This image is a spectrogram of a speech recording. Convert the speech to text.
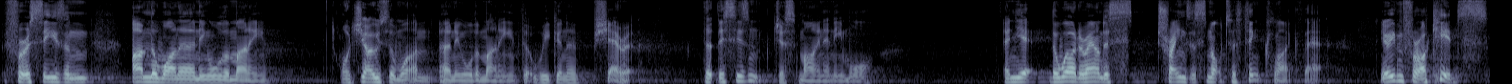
for a season I'm the one earning all the money, or Joe's the one earning all the money, that we're going to share it. That this isn't just mine anymore. And yet, the world around us trains us not to think like that. You know, even for our kids,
